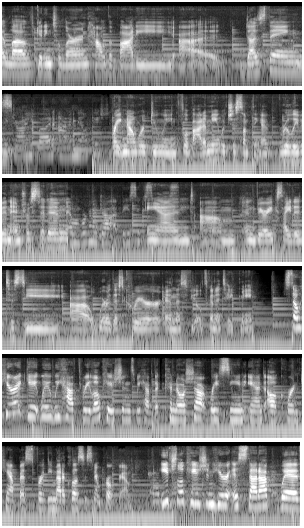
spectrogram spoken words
I love getting to learn how the body uh, does things. Drawing blood on a male patient. Right now we're doing phlebotomy, which is something I've really been interested in. And we're gonna draw a basic. And um, and very excited to see uh, where this career and this field's going to take me. So here at Gateway, we have three locations. We have the Kenosha, Racine, and Elkhorn campus for the medical assistant program. Each location here is set up with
